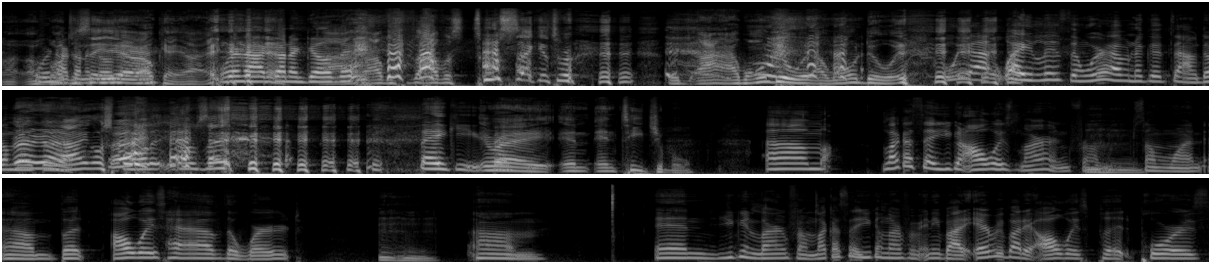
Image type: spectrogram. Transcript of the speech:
I- I We're not to gonna say, go yeah, there. Okay, all right. We're not gonna go there. I, was, I was two seconds. From, I, I won't do it. I won't do it. we got, wait, listen, we're having a good time. Don't mess it up. I ain't gonna spoil it. You know what I'm saying? Thank you. thank right, and and teachable. Um, like I said, you can always learn from Mm-hmm. someone. Um, but always have the word. Mm-hmm. um and you can learn from like i said you can learn from anybody everybody always put pours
